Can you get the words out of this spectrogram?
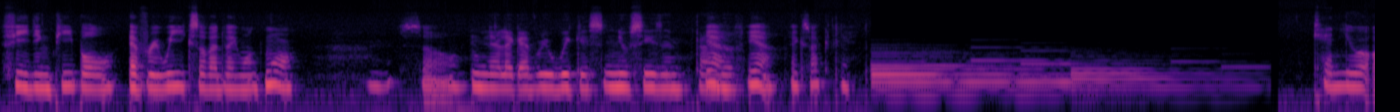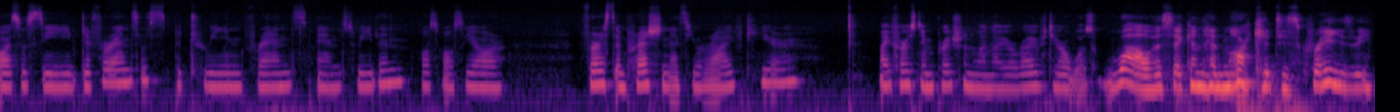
feeding people every week so that they want more. Mm. So Yeah, like every week is new season, kind yeah, of. yeah, exactly. Can you also see differences between France and Sweden? What was your first impression as you arrived here? My first impression when I arrived here was, wow, the second-hand market is crazy.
